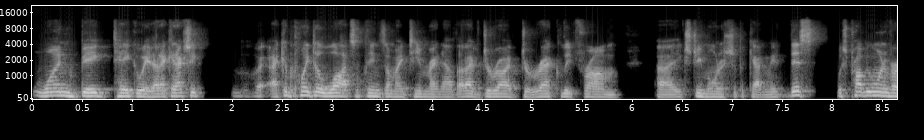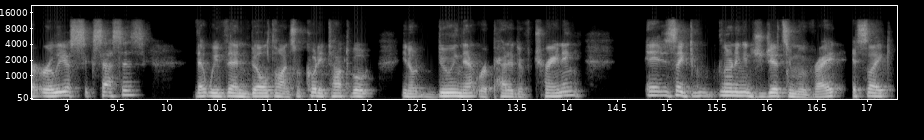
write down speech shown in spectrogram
one big takeaway that I can actually, I can point to lots of things on my team right now that I've derived directly from uh, Extreme Ownership Academy. This was probably one of our earliest successes that we've then built on. So Cody talked about, you know, doing that repetitive training. It's like learning a jujitsu move, right? It's like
